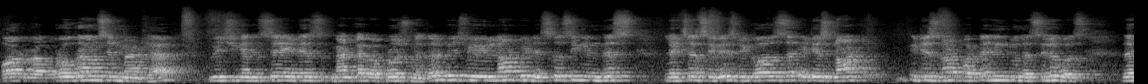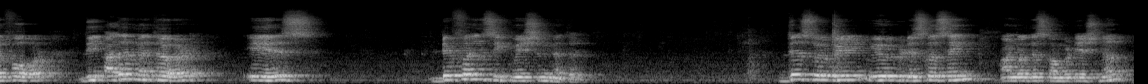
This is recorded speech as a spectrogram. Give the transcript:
or uh, programs in MATLAB which you can say it is MATLAB approach method which we will not be discussing in this lecture series because it is not it is not pertaining to the syllabus. Therefore, the other method is difference equation method this will be we will be discussing under this computational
